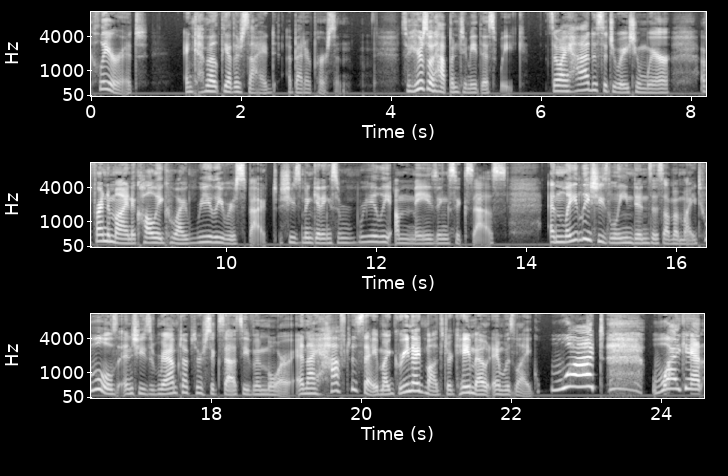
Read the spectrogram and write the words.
clear it, and come out the other side a better person. So here's what happened to me this week. So I had a situation where a friend of mine, a colleague who I really respect, she's been getting some really amazing success. And lately, she's leaned into some of my tools and she's ramped up her success even more. And I have to say, my green eyed monster came out and was like, What? Why can't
